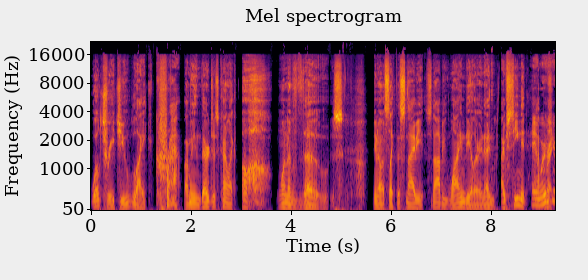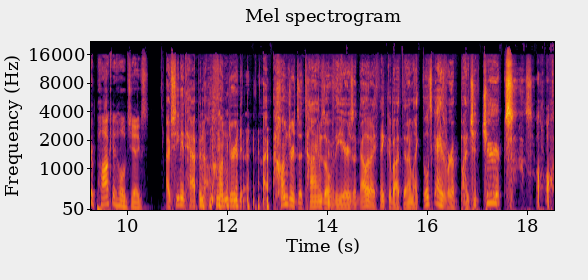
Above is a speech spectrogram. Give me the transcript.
will treat you like crap. I mean, they're just kind of like, oh, one of those. You know, it's like the snobby, snobby wine dealer, and I, I've seen it. hey happen. where's your pocket hole jigs? I've seen it happen a hundred, uh, hundreds of times over the years, and now that I think about that, I'm like, those guys were a bunch of jerks. so,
